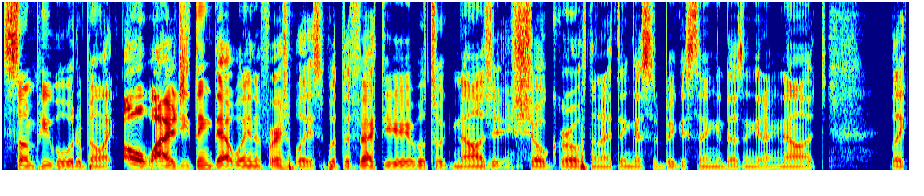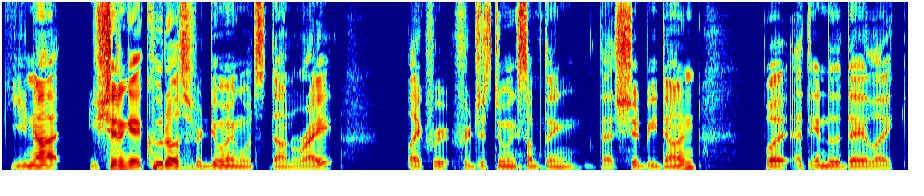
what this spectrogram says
some people would have been like, "Oh, why did you think that way in the first place?" But the fact that you're able to acknowledge it and show growth, and I think that's the biggest thing, it doesn't get acknowledged. Like you're not, you shouldn't get kudos for doing what's done right, like for for just doing something that should be done. But at the end of the day, like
